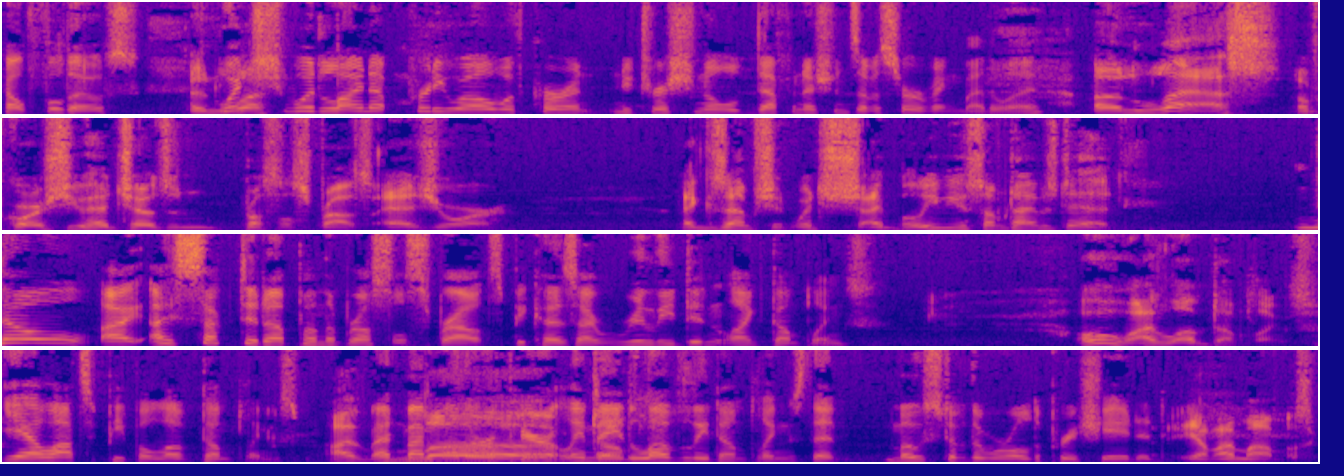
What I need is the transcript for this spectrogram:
healthful dose, Unless- which would line up pretty well with current nutritional definitions of a serving, by the way. Unless, of course, you had chosen Brussels sprouts as your exemption, which I believe you sometimes did. No, I, I sucked it up on the Brussels sprouts because I really didn't like dumplings. Oh, I love dumplings. Yeah, lots of people love dumplings. I And my mother apparently made lovely dumplings that most of the world appreciated. Yeah, my mom was.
